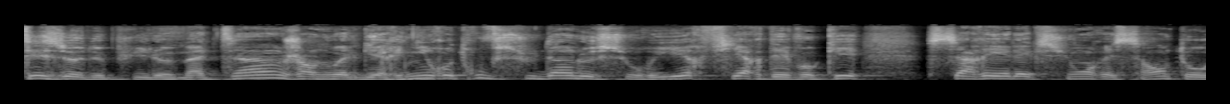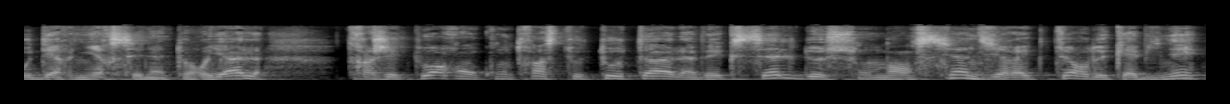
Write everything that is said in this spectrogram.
Taiseux depuis le matin, Jean-Noël Guérini retrouve soudain le sourire, fier d'évoquer sa réélection récente aux dernières sénatoriales, trajectoire en contraste total avec celle de son ancien directeur de cabinet,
